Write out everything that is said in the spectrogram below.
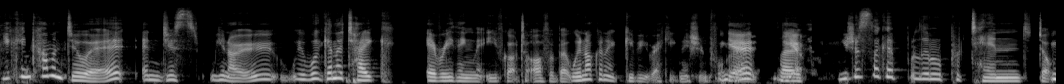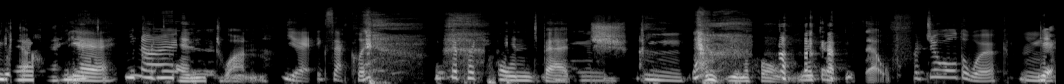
you can come and do it, and just you know we, we're going to take everything that you've got to offer, but we're not going to give you recognition for Yeah, it. So yeah. you're just like a little pretend doctor. Yeah, yeah, you know, pretend one. yeah, exactly. It's a pretend badge Mm. and uniform. Make it up yourself. but do all the work. Mm. Yeah.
